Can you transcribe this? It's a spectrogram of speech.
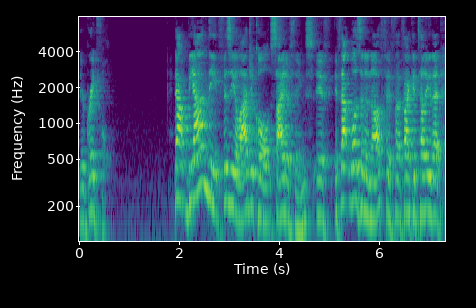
they're grateful. Now, beyond the physiological side of things, if, if that wasn't enough, if, if I could tell you that,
